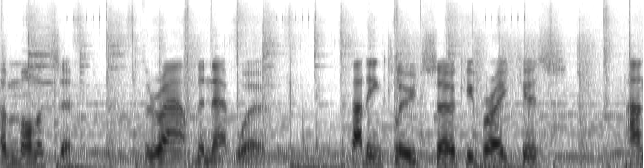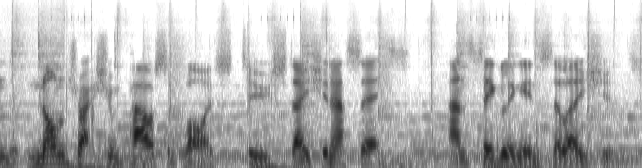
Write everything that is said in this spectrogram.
and monitor throughout the network. That includes circuit breakers and non-traction power supplies to station assets and signalling installations.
